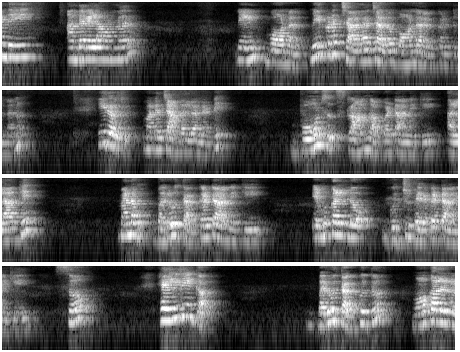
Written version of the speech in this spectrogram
అండి అందరు ఎలా ఉన్నారు? నేను బాగున్నాను. మీరు కూడా చాలా చాలా బాగున్నారు అనుకుంటున్నాను. ఈరోజు మన ఛానల్లోనండి బోన్స్ స్ట్రాంగ్ అవ్వటానికి అలాగే మనం బరువు తగ్గటానికి ఎముకల్లో గుజ్జు పెరగటానికి సో హెల్దీగా బరువు తగ్గుతూ మోకాళ్ళలో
